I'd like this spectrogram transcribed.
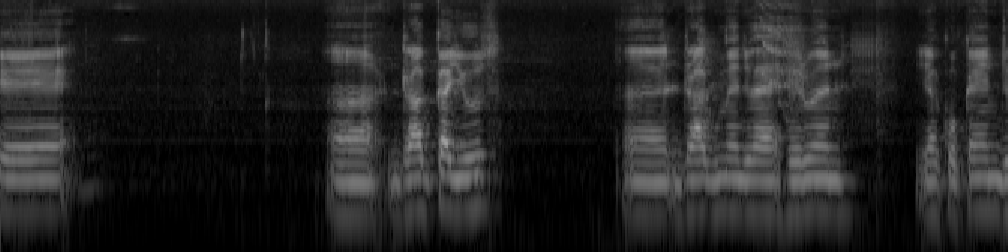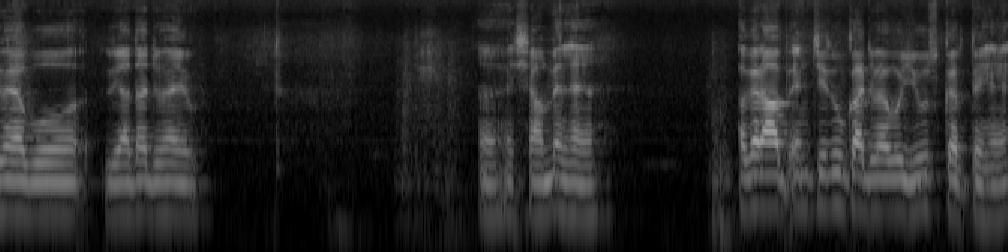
कि ड्रग का यूज़ ड्रग में जो है हीरोइन या कोकेन जो है वो ज़्यादा जो है शामिल हैं। अगर आप इन चीज़ों का जो है वो यूज़ करते हैं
